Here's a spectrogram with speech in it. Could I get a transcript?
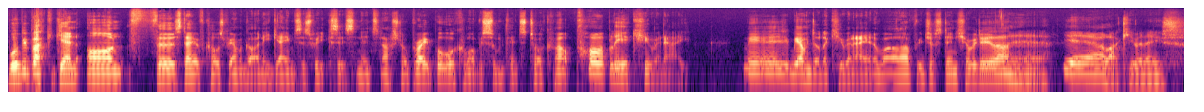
We'll be back again on Thursday. Of course, we haven't got any games this week because it's an international break, but we'll come up with something to talk about. Probably a Q&A. We haven't done a Q&A in a while, have we, Justin? Shall we do that? Yeah, yeah, I like Q and A's,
